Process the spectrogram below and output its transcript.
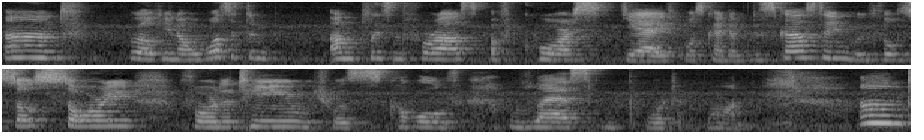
And well, you know, was it unpleasant for us? Of course, yeah, it was kind of disgusting. We feel so sorry for the team, which was called less important one. And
